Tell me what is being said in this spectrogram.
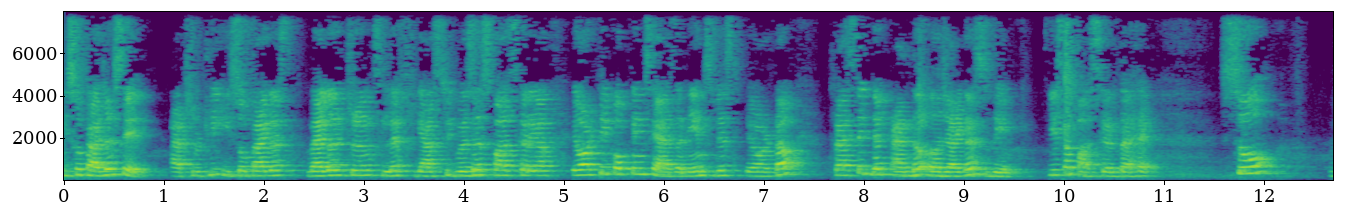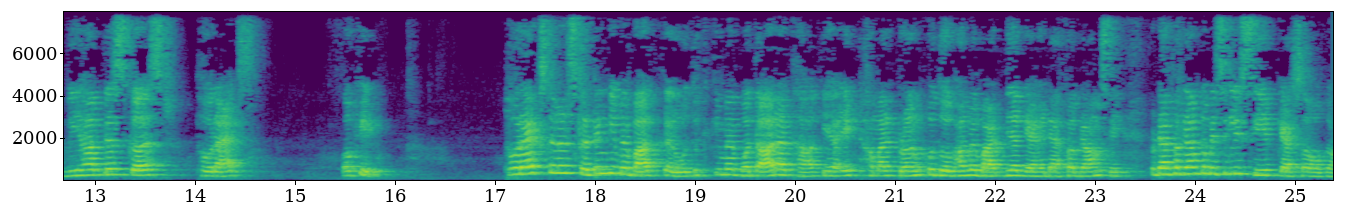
इसोफेजल से absolutely oesophagus vagal trunks left gastric vessels pass करेगा एओर्टिक ओपनिंग से as a name suggest aorta thoracic duct and the azygos vein ये सब पास करता है. So we have discussed thorax. Okay. Thorax colour skirting की मैं बात करूँ तो क्योंकि मैं बता रहा था कि एक हमारे ट्रंक को दो भाग में बांट दिया गया है डायफाग्राम से। तो डायफाग्राम का बेसिकली शेप कैसा होगा?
